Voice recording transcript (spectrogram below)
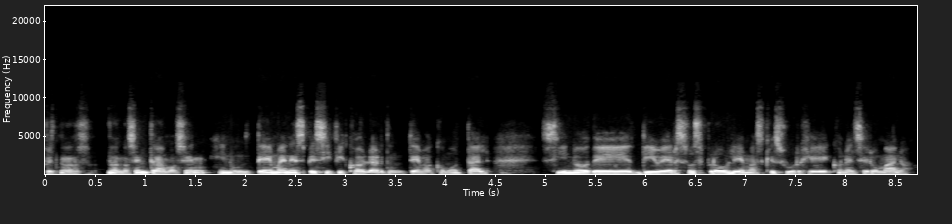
pues nos, no nos centramos en, en, un tema en específico, hablar de un tema como tal, sino de diversos problemas que surge con el ser humano,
